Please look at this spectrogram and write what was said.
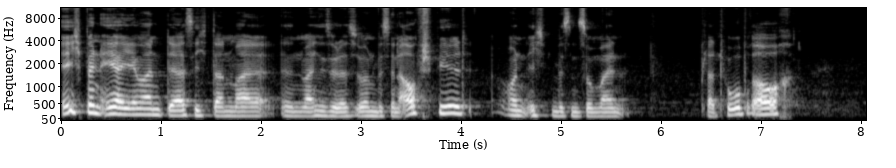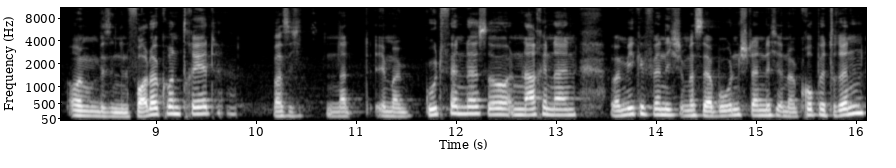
Ich bin eher jemand, der sich dann mal in manchen Situationen ein bisschen aufspielt und ich ein bisschen so mein Plateau brauche und ein bisschen in den Vordergrund dreht, was ich nicht immer gut finde, so im Nachhinein. Aber Mieke finde ich immer sehr bodenständig in der Gruppe drin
